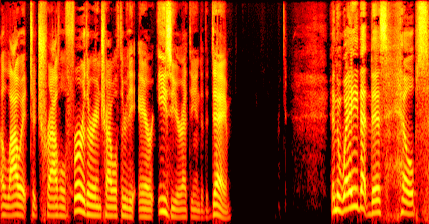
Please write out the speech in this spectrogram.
allow it to travel further and travel through the air easier at the end of the day. And the way that this helps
